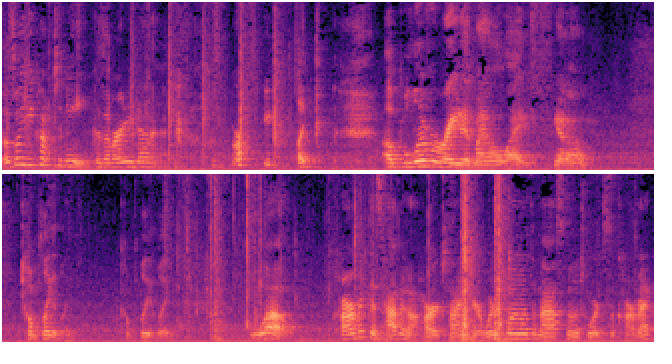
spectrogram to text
That's why you come to me, because I've already done it. like, obliterated my whole life, you know? Completely. Completely. Whoa. Karmic is having a hard time here. What is going on with the masculine towards the karmic?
